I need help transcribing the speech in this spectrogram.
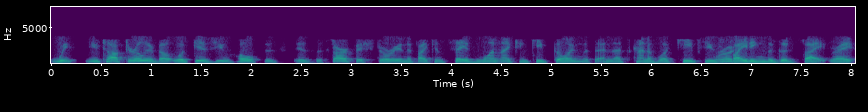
we you talked earlier about what gives you hope is is the starfish story, and if I can save one, I can keep going with it, and that's kind of what keeps you right. fighting the good fight, right?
